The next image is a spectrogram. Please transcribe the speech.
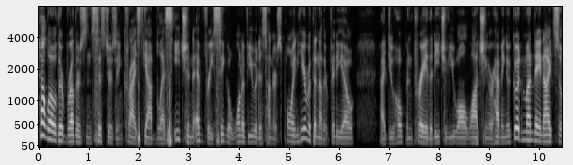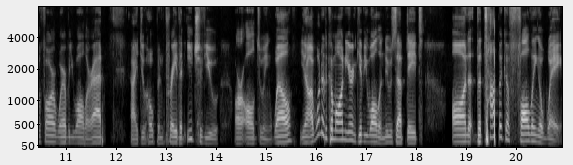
Hello there, brothers and sisters in Christ. God bless each and every single one of you. at It is Hunter's Point here with another video. I do hope and pray that each of you all watching are having a good Monday night so far, wherever you all are at. I do hope and pray that each of you are all doing well. You know, I wanted to come on here and give you all a news update on the topic of falling away,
